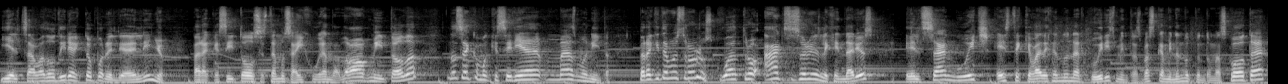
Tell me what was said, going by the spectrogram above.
y el sábado directo por el Día del Niño, para que así todos estemos ahí jugando a Dogme y todo, no sé, como que sería más bonito. Pero aquí te muestro los cuatro accesorios legendarios. El sándwich, este que va dejando un arco iris mientras vas caminando con tu mascota.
